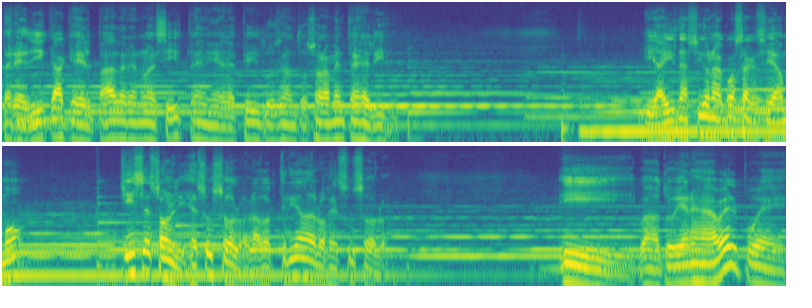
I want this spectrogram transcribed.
predica que el Padre no existe ni el Espíritu Santo, solamente es el Hijo. Y ahí nació una cosa que se llamó Jesus only, Jesús solo, la doctrina de los Jesús solo. Y cuando tú vienes a ver, pues,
